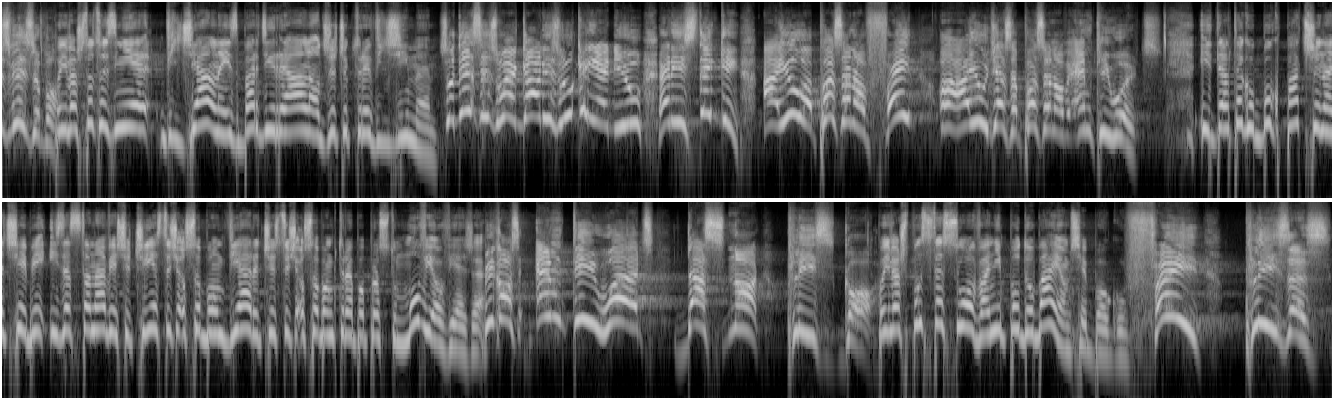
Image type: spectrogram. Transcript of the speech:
is visible. Ponieważ to, co jest niewidzialne, jest bardziej realne od rzeczy, które widzimy. So this is where God is looking at you and he's thinking, are you a person of faith or are you just a person of empty words? I dlatego Bóg patrzy na ciebie i zastanawia się, czy jesteś osobą wiary, czy jesteś osobą, która po prostu mówi o wierze. Because empty words does not please God. Ponieważ puste słowa nie podobają się Bogu. Faith pleases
